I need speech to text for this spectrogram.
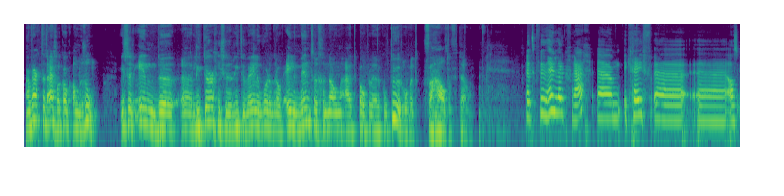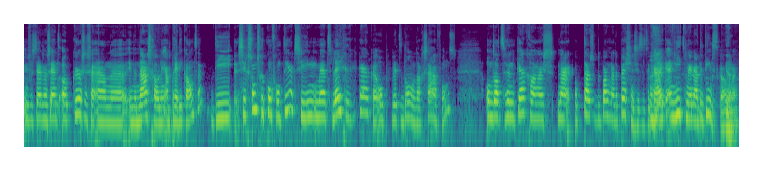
Maar werkt het eigenlijk ook andersom? Is er in de uh, liturgische rituelen, worden er ook elementen genomen uit de populaire cultuur om het verhaal te vertellen? Het, ik vind het een hele leuke vraag. Um, ik geef uh, uh, als universitair docent ook cursussen aan, uh, in de nascholing aan predikanten. Die zich soms geconfronteerd zien met legere kerken op Witte Donderdagsavonds. Omdat hun kerkgangers naar, op, thuis op de bank naar de Passion zitten te kijken en niet meer naar de dienst komen. Ja.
